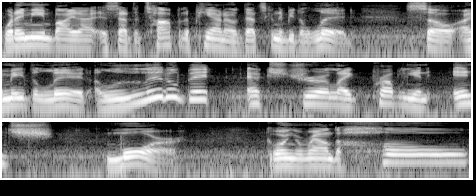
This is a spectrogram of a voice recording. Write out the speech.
What I mean by that is that the top of the piano, that's going to be the lid. So I made the lid a little bit extra, like probably an inch more, going around the whole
